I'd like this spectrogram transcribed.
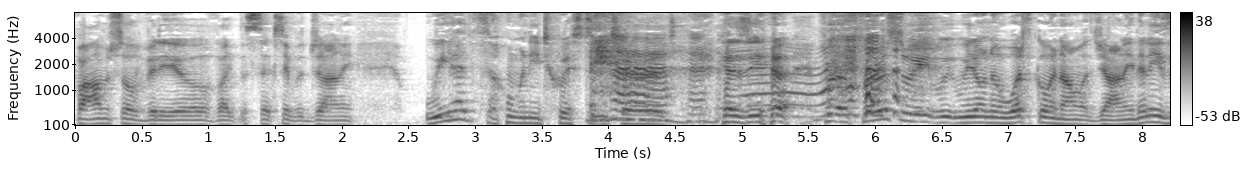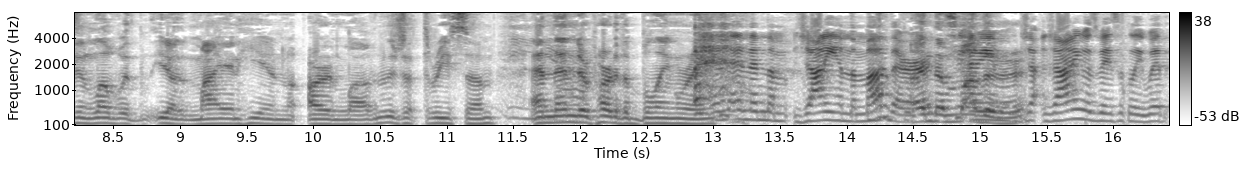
bombshell video of like the sex tape with Johnny. We had so many twists and turns because you know, for first we, we we don't know what's going on with Johnny. Then he's in love with you know Maya and he and are in love, and there's a threesome, and then they're part of the bling ring. And, and then the Johnny and the mother. And the I mean, mother. Jo- Johnny was basically with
